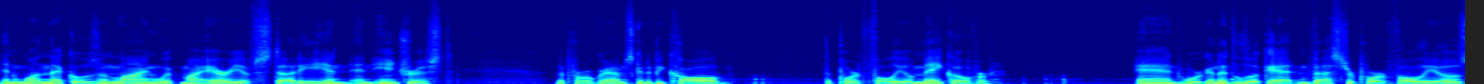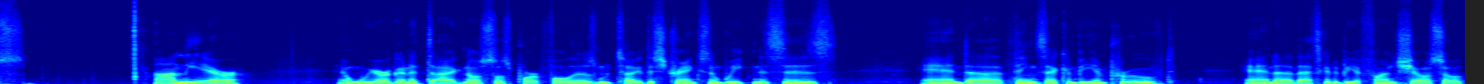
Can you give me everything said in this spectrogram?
and one that goes in line with my area of study and, and interest. The program is going to be called the Portfolio Makeover. And we're going to look at investor portfolios on the air, and we are going to diagnose those portfolios. We'll tell you the strengths and weaknesses and uh, things that can be improved. And uh, that's going to be a fun show. So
